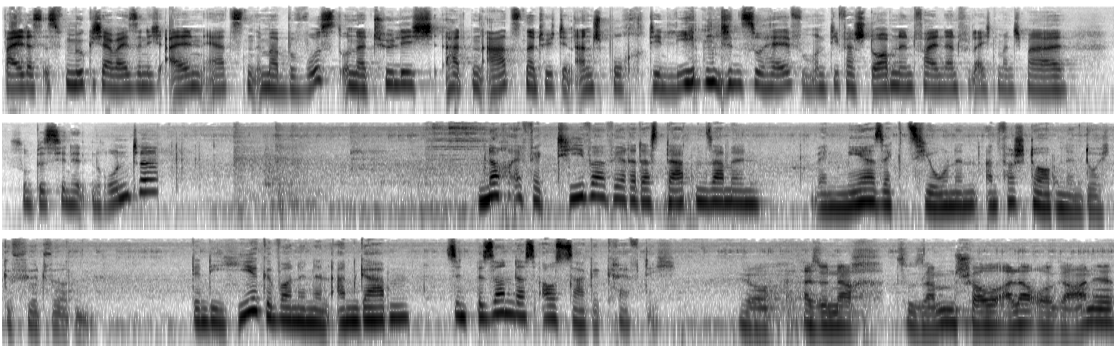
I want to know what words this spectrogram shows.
weil das ist möglicherweise nicht allen Ärzten immer bewusst. Und natürlich hat ein Arzt natürlich den Anspruch, den Lebenden zu helfen und die Verstorbenen fallen dann vielleicht manchmal so ein bisschen hinten runter. Noch effektiver wäre das Datensammeln, wenn mehr Sektionen an Verstorbenen durchgeführt würden. Denn die hier gewonnenen Angaben sind besonders aussagekräftig. Ja, also nach Zusammenschau aller Organe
